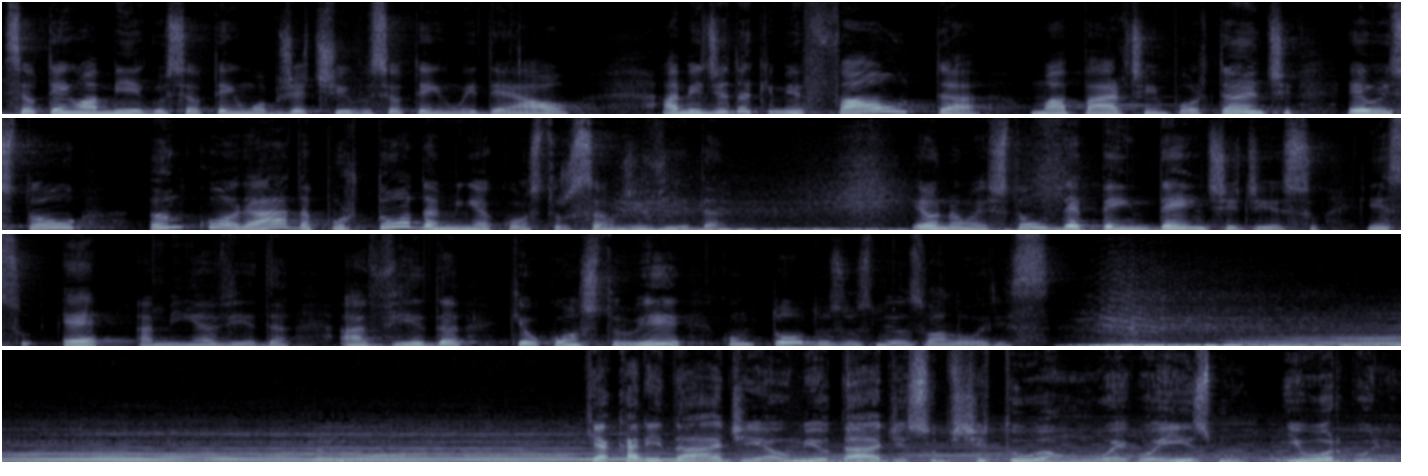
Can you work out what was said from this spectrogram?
Se eu tenho amigos, se eu tenho um objetivo, se eu tenho um ideal, à medida que me falta uma parte importante, eu estou ancorada por toda a minha construção de vida. Eu não estou dependente disso. Isso é a minha vida, a vida que eu construí com todos os meus valores. Que a caridade e a humildade substituam o egoísmo e o orgulho.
